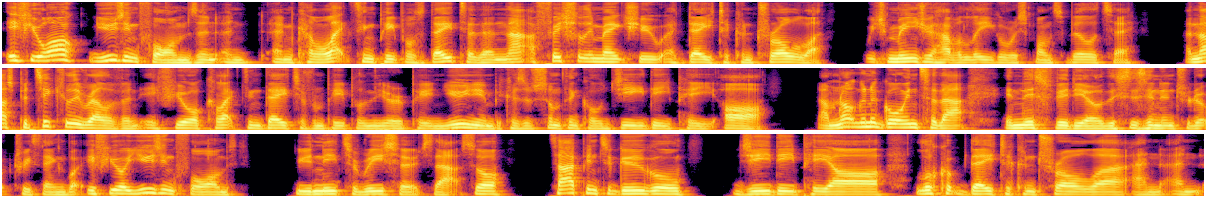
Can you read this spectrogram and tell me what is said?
If you are using forms and, and, and collecting people's data, then that officially makes you a data controller, which means you have a legal responsibility. And that's particularly relevant if you're collecting data from people in the European Union because of something called GDPR. I'm not going to go into that in this video. This is an introductory thing, but if you're using forms, you need to research that. So type into Google GDPR, look up data controller and, and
